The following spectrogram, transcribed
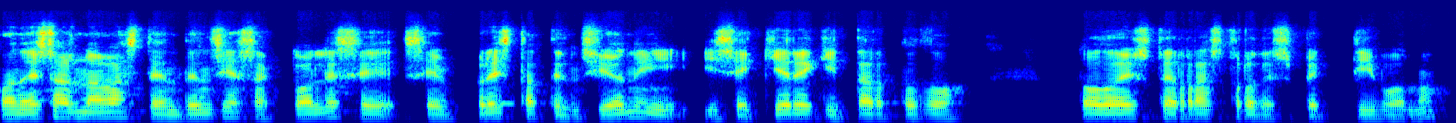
con estas nuevas tendencias actuales se, presta atención y, y, se quiere quitar todo, todo este rastro despectivo, ¿no?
